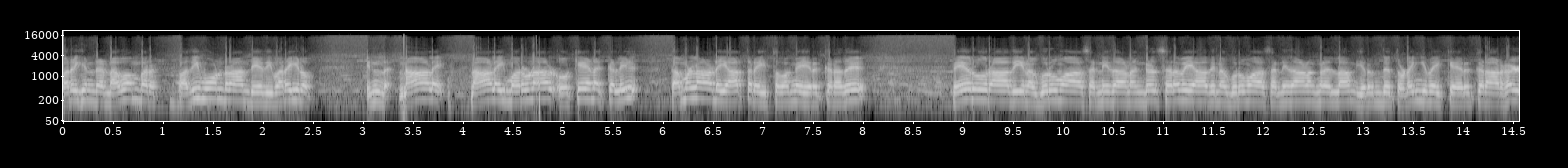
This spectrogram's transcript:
வருகின்ற நவம்பர் பதிமூன்றாம் தேதி வரையிலும் இந்த நாளை நாளை மறுநாள் ஒகேனக்கலில் தமிழ்நாடு யாத்திரை துவங்க இருக்கிறது. பேரூராதீன குருமா சன்னிதானங்கள் சிறவையாதீன குருமா சன்னிதானங்கள் எல்லாம் இருந்து தொடங்கி வைக்க இருக்கிறார்கள்.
